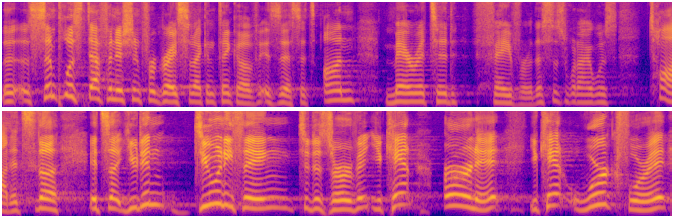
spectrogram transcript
The, the simplest definition for grace that I can think of is this it's unmerited favor. This is what I was taught. It's the, it's a, you didn't do anything to deserve it, you can't earn it, you can't work for it.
